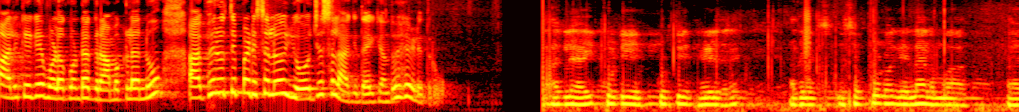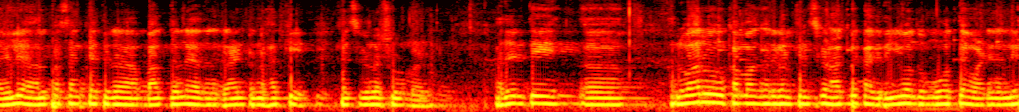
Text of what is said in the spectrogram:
ಪಾಲಿಕೆಗೆ ಒಳಗೊಂಡ ಗ್ರಾಮಗಳನ್ನು ಅಭಿವೃದ್ಧಿಪಡಿಸಲು ಯೋಜಿಸಲಾಗಿದೆ ಎಂದು ಹೇಳಿದರು. ಆಗಲೇ ಐದು ಕೋಟಿ ಕೊಡ್ತೀವಿ ಅಂತ ಹೇಳಿದರೆ, ಅದನ್ನು ಸಂಪೂರ್ಣವಾಗಿ ಎಲ್ಲ ನಮ್ಮ ಇಲ್ಲಿ ಅಲ್ಪಸಂಖ್ಯಾತರ ಭಾಗದಲ್ಲೇ ಅದನ್ನು ಗ್ರ್ಯಾಂಟನ್ನು ಹಾಕಿ ಕೆಲಸಗಳನ್ನ ಶುರು ಮಾಡಿ. ಅದೇ ರೀತಿ ಹಲವಾರು ಕಾಮಗಾರಿಗಳು, ಕೆಲಸಗಳು ಆಗಬೇಕಾಗಿದೆ. ಈ ಒಂದು ಮೂವತ್ತೇ ವಾರ್ಡಿನಲ್ಲಿ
